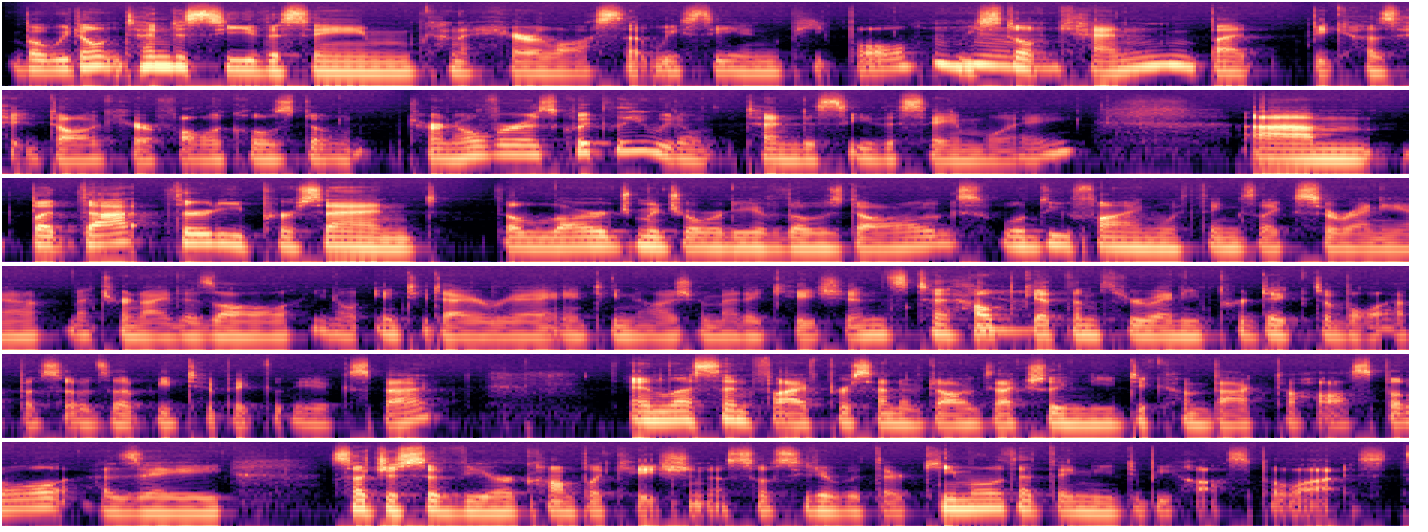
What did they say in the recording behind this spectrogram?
but we don't tend to see the same kind of hair loss that we see in people. We still can, but because dog hair follicles don't turn over as quickly, we don't tend to see the same way. Um, but that 30%, the large majority of those dogs will do fine with things like Cerenia, metronidazole, you know, anti-diarrhea, anti-nausea medications to help Yeah. get them through any predictable episodes that we typically expect. And less than 5% of dogs actually need to come back to hospital as a such a severe complication associated with their chemo that they need to be hospitalized.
